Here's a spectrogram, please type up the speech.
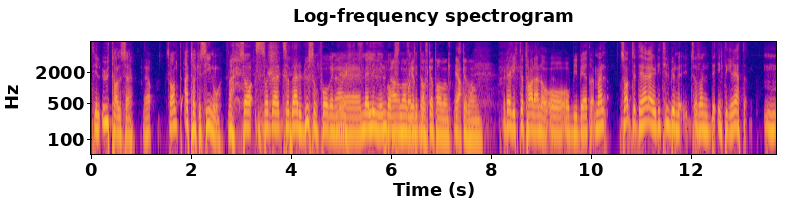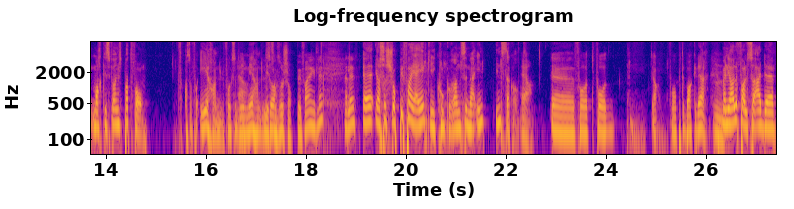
til uttalelse Ja. sant? Jeg tør ikke si noe. Så, så, det, så det, er det du som får en eh, melding i ja, da skal, da skal jeg ta den. Ja. jeg ta den. Og det er viktig å ta den og, og, og bli bedre. Men sant, det her er jo de tilbydende sånn, integrert markedsføringsplattform. Altså for e-handel, folk som driver med handel. Litt Så, sånn som Shopify, egentlig? Eller? eh, ja, så Shopify er egentlig i konkurranse med Instacart. Ja. eh, for, for, ja, for å hoppe tilbake der. Mm. Men i alle fall så er det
